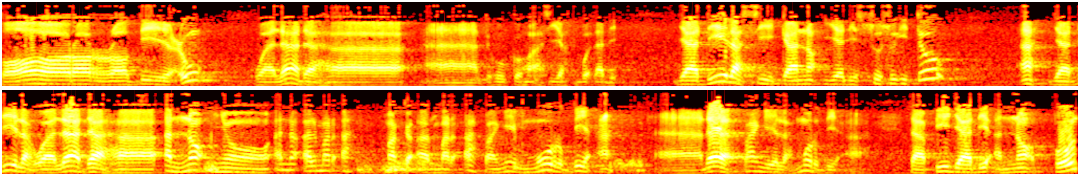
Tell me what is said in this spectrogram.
sarar radi'u waladaha. Ha tu hukum Asia sebut tadi. Jadilah si kanak ia disusu itu ah jadilah waladaha anaknya anak almar'ah. Maka almar'ah panggil murdi'ah. Ha dah panggillah murdi'ah. Tapi jadi anak pun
